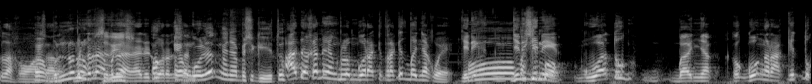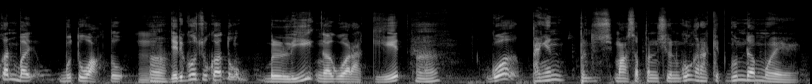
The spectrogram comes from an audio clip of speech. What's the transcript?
lah kalau nggak Oh, salah. bener loh. beneran, Serius? beneran, ada Oh, 200 yang gue lihat nggak nyampe segitu. Ada kan yang belum gue rakit-rakit banyak we. Jadi Oh, jadi gini, gua tuh banyak gua ngerakit tuh kan butuh waktu. Hmm. Jadi gue suka tuh beli nggak gua rakit. Hah? Gue pengen masa pensiun gue ngerakit Gundam we Anjing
